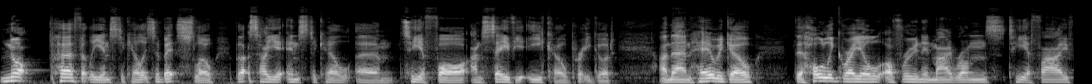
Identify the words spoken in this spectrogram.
Not perfectly insta-kill, it's a bit slow, but that's how you insta-kill um, tier 4 and save your eco pretty good. And then here we go, the holy grail of ruining my runs, tier 5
